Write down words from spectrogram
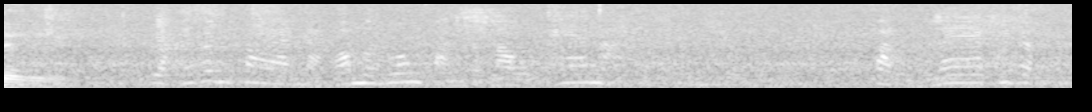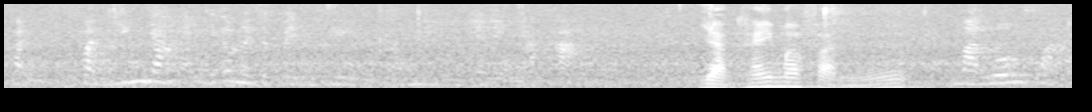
เลย อยากให้แฟนๆแบบว่ามาร่วมฝันกับเราแค่ไหนคะพี่วิวฝันแรกที่แบบฝันฝันยิ่งใหญ่ที่กำลังจะเป็นจริงครั้งนี้อะไรอย่างเงี้ยค่ะ อยากให้มาฝัน มาร่วมฝัน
